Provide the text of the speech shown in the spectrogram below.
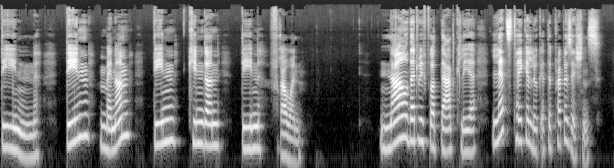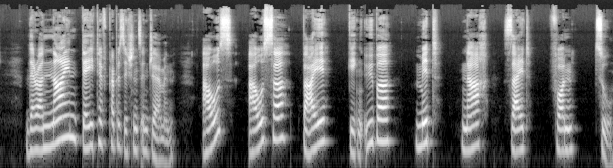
den. Den Männern, den Kindern, den Frauen. Now that we've got that clear, let's take a look at the prepositions. There are nine dative prepositions in German. Aus, außer, bei, gegenüber, mit, nach, seit, von, zu.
